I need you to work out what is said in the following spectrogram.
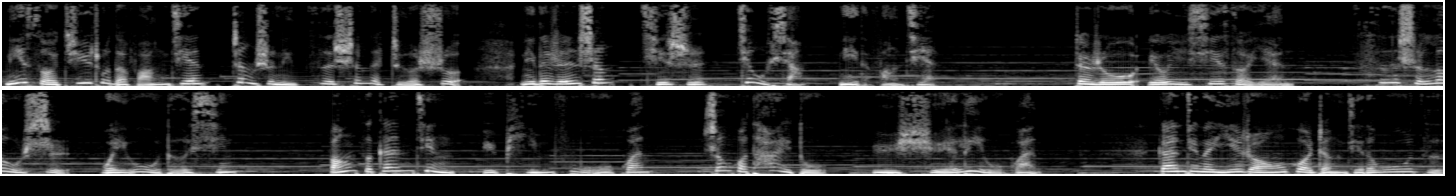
你所居住的房间正是你自身的折射，你的人生其实就像你的房间。正如刘禹锡所言：“斯是陋室，惟吾德馨。”房子干净与贫富无关，生活态度与学历无关。干净的仪容或整洁的屋子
